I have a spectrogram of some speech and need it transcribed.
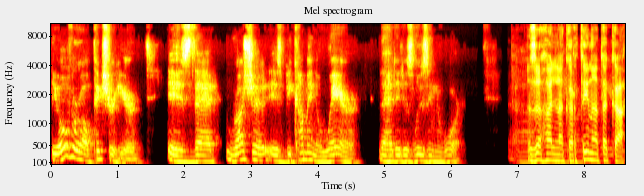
the overall picture here is that Russia is becoming aware that it is losing the war. Загальна картина така:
